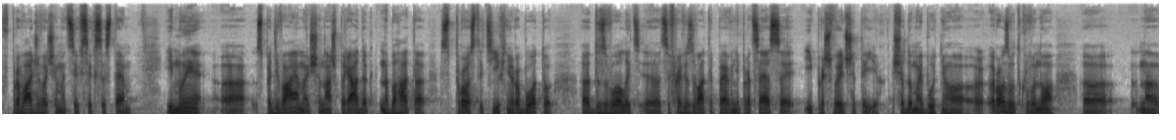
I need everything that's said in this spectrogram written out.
впроваджувачами цих всіх систем. І ми е, сподіваємося, що наш порядок набагато спростить їхню роботу, е, дозволить е, цифровізувати певні процеси і пришвидшити їх. Щодо майбутнього е, розвитку, воно на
